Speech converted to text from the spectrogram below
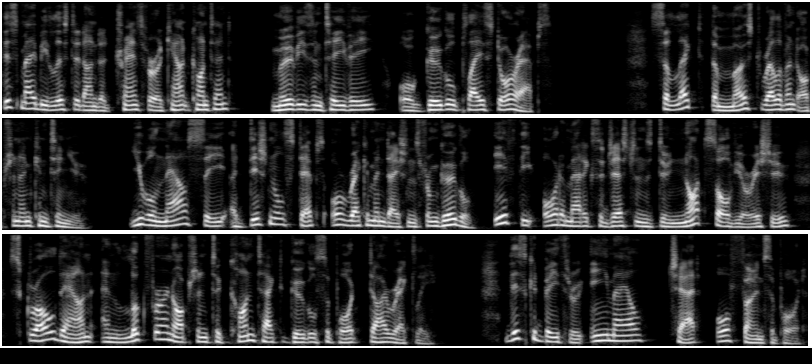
This may be listed under Transfer Account Content, Movies and TV, or Google Play Store apps. Select the most relevant option and continue. You will now see additional steps or recommendations from Google. If the automatic suggestions do not solve your issue, scroll down and look for an option to contact Google Support directly. This could be through email, chat, or phone support.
